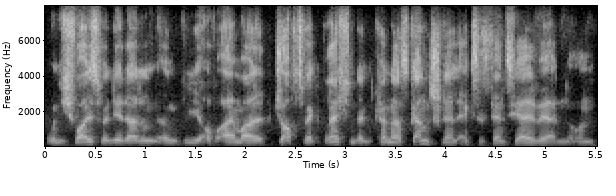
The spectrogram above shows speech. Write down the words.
Und ich weiß, wenn dir da dann irgendwie auf einmal Jobs wegbrechen, dann kann das ganz schnell existenziell werden und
